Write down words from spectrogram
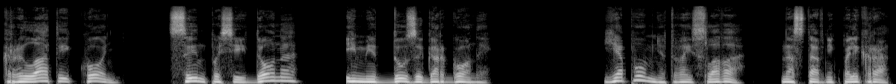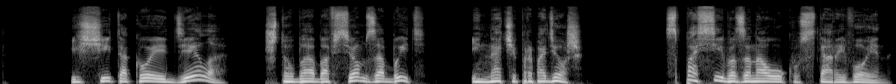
крылатый конь, сын Посейдона и Медузы Горгоны. Я помню твои слова, наставник Поликрат. Ищи такое дело, чтобы обо всем забыть, иначе пропадешь. Спасибо за науку, старый воин.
